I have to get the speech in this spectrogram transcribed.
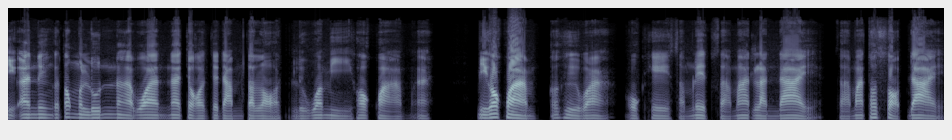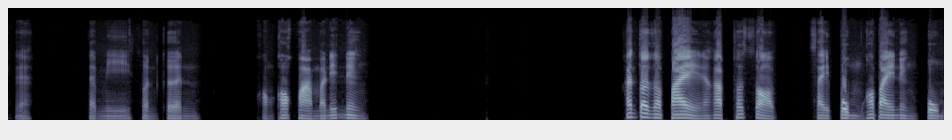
อีกอันนึงก็ต้องมาลุ้นนะครับว่าหน้าจอจะดำตลอดหรือว่ามีข้อความอะมีข้อความก็คือว่า โอเคสำเร็จสามารถรันได้ สามารถทดสอบได้นะแต่มีส่วนเกิน ของข้อความมานิดนึง ขั้นตอนต่อไปนะครับ ทดสอบใส่ปุ่มเข้าไป 1 ปุ่ม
